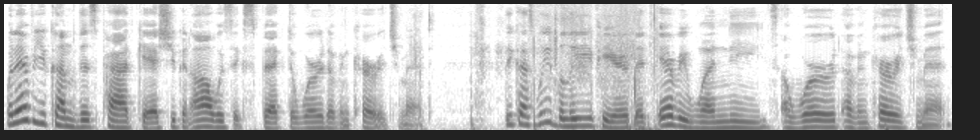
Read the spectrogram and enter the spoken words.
Whenever you come to this podcast, you can always expect a word of encouragement because we believe here that everyone needs a word of encouragement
